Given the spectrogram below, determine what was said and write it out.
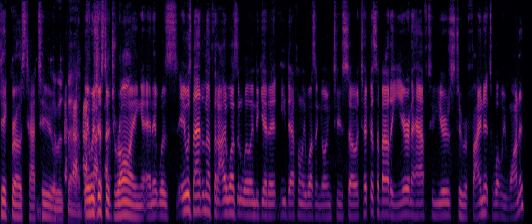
Dick Bros tattoo. It was bad. it was just a drawing and it was it was bad enough that i wasn't willing to get it he definitely wasn't going to so it took us about a year and a half two years to refine it to what we wanted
